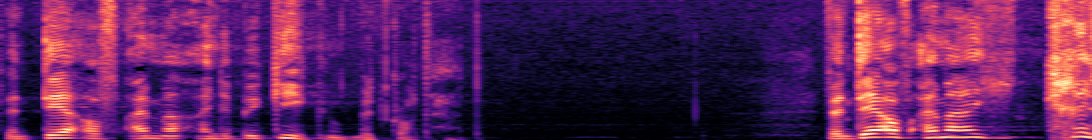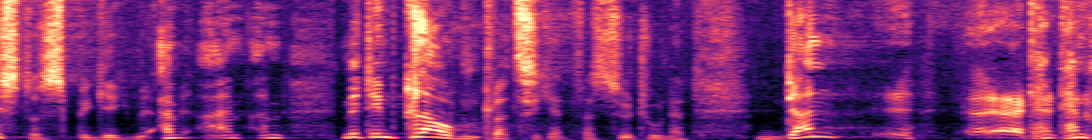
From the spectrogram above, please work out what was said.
wenn der auf einmal eine Begegnung mit Gott hat. Wenn der auf einmal Christus begegnet, mit dem Glauben plötzlich etwas zu tun hat, dann, äh, dann,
